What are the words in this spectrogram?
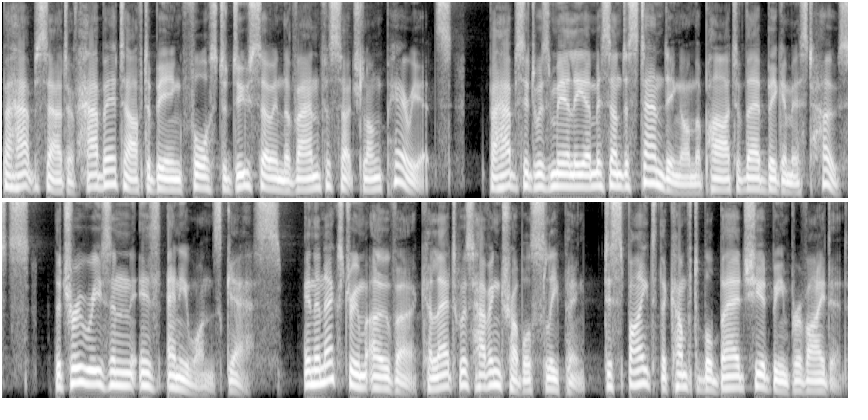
Perhaps out of habit after being forced to do so in the van for such long periods. Perhaps it was merely a misunderstanding on the part of their bigamist hosts. The true reason is anyone's guess. In the next room over, Colette was having trouble sleeping, despite the comfortable bed she had been provided.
